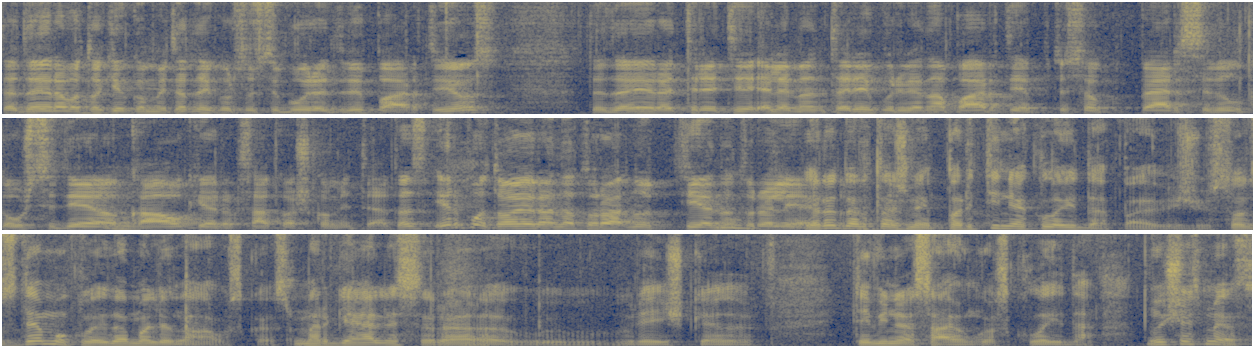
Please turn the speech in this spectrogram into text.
Tada yra va, tokie komitetai, kur susibūrė dvi partijos. Tada yra treti elementariai, kur viena partija tiesiog persivilka, užsidėjo Mm. kaukę ir sako, aš komitetas. Ir po to yra natūra, nu, tie natūraliai. Yra dar dažnai partinė klaida, pavyzdžiui, Sotsdemų klaida Malinauskas, Margelis yra, reiškia, Tevinės sąjungos klaida. Nu, iš esmės,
